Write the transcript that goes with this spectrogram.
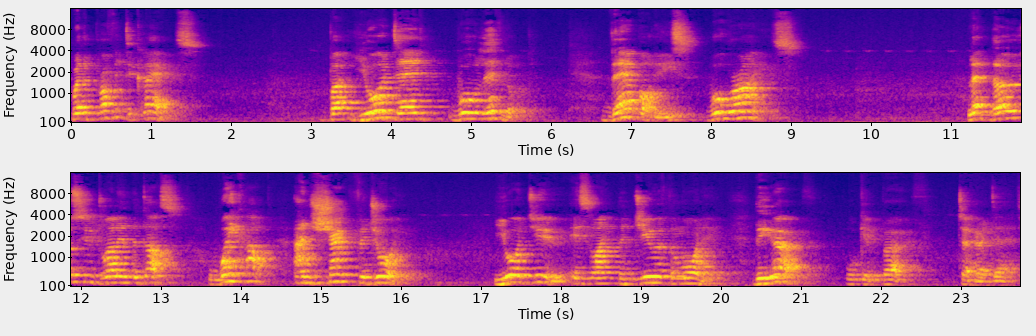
where the prophet declares, But your dead will live, Lord. Their bodies will rise. Let those who dwell in the dust wake up and shout for joy. Your dew is like the dew of the morning. The earth will give birth to her dead.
